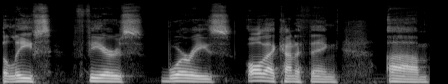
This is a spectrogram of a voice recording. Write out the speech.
beliefs, fears, worries, all that kind of thing. Um,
